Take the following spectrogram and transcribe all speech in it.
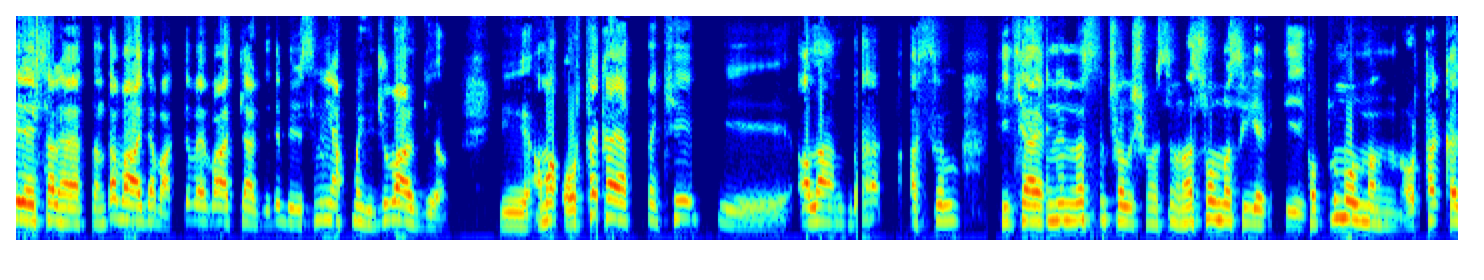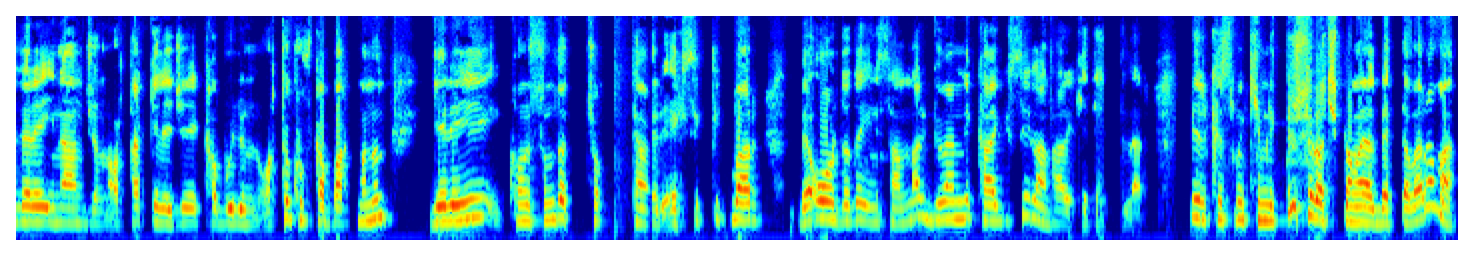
Bireysel hayattan da vaade baktı ve vaatlerde de birisinin yapma gücü var diyor. E, ama ortak hayattaki e, alanda asıl hikayenin nasıl çalışması, nasıl olması gerektiği, toplum olmanın, ortak kadere inancın, ortak geleceğe kabulün, ortak ufka bakmanın gereği konusunda çok bir eksiklik var ve orada da insanlar güvenlik kaygısıyla hareket ettiler. Bir kısmı kimlik bir sürü açıklama elbette var ama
